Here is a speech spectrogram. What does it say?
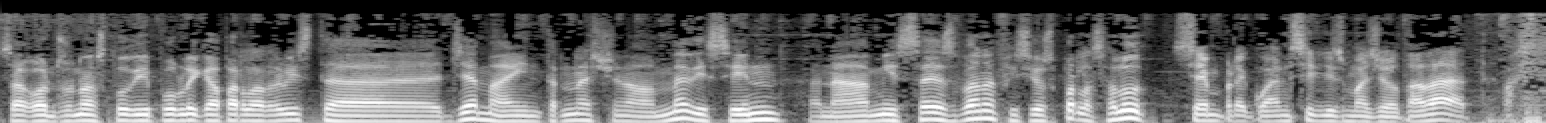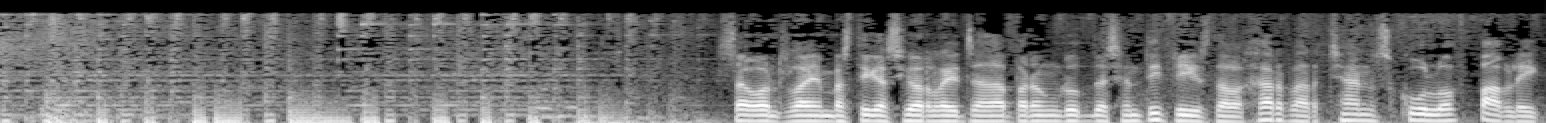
Segons un estudi publicat per la revista Gemma International Medicine, anar a missa és beneficiós per la salut. Sempre quan siguis major d'edat. Segons la investigació realitzada per un grup de científics del Harvard Chan School of Public,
